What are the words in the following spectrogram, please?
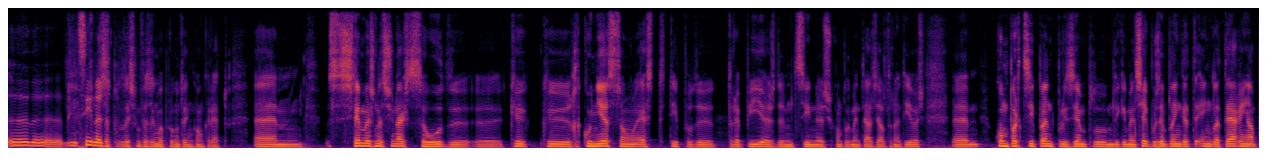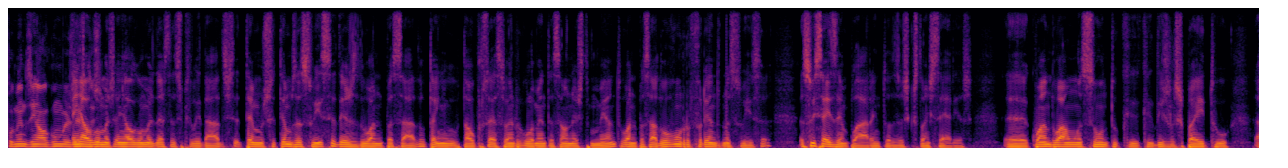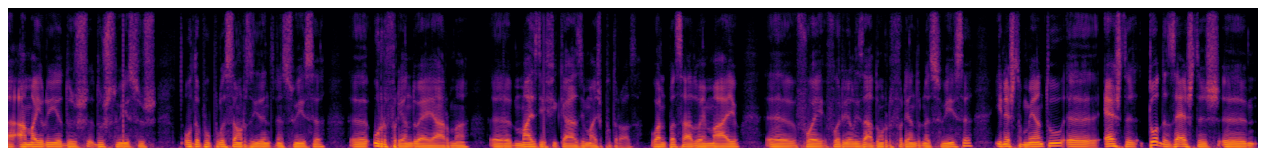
medicinas. Deixa-me fazer uma pergunta em concreto. Um, sistemas nacionais de saúde que, que, reconheçam este tipo de terapias, de medicinas complementares e alternativas, um, como participando, por exemplo, medicamentos. Sei que, por exemplo, em Inglaterra, em, pelo menos em algumas destas... Em algumas, em algumas destas especialidades. Temos, temos a Suíça desde o ano passado, tem o tal processo em regulamentação neste momento. O ano passado houve um referendo na Suíça. A Suíça é exemplar em todas as questões sérias. Uh, quando há um assunto que, que diz respeito à, à maioria dos, dos, suíços ou da população residente na Suíça, uh, o referendo é a arma uh, mais eficaz e mais poderosa. O ano passado, em maio, uh, foi, foi realizado um referendo na Suíça e, neste momento, uh, esta, todas estas uh,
